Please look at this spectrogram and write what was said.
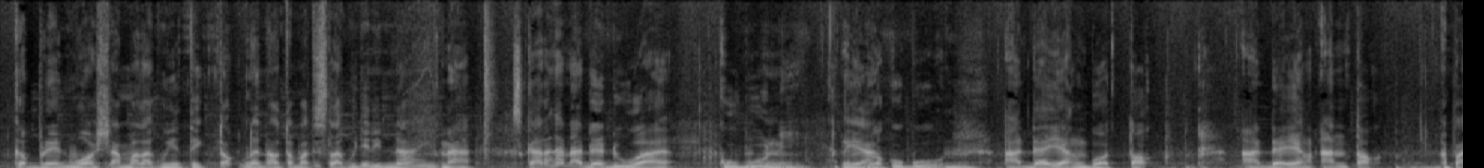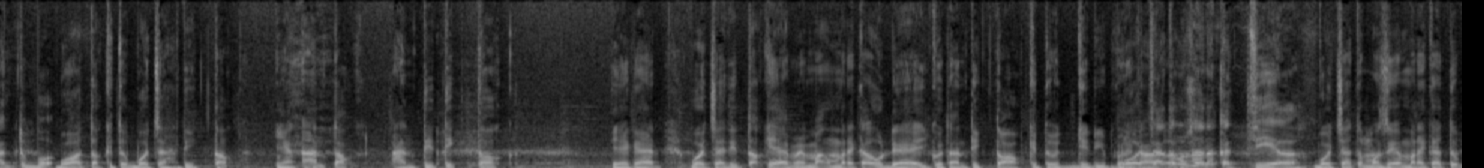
ke brainwash sama lagunya TikTok dan otomatis lagunya dinaik. Nah, sekarang kan ada dua kubu nih. Ada Iya. dua kubu. Ada yang botok, ada yang antok. Apaan tuh, Bo? Botok itu bocah TikTok, yang antok anti TikTok. Ya kan? Bocah TikTok ya memang mereka udah ikutan TikTok gitu. Jadi mereka Bocah tuh maksudnya anak kecil. bocah tuh maksudnya mereka tuh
